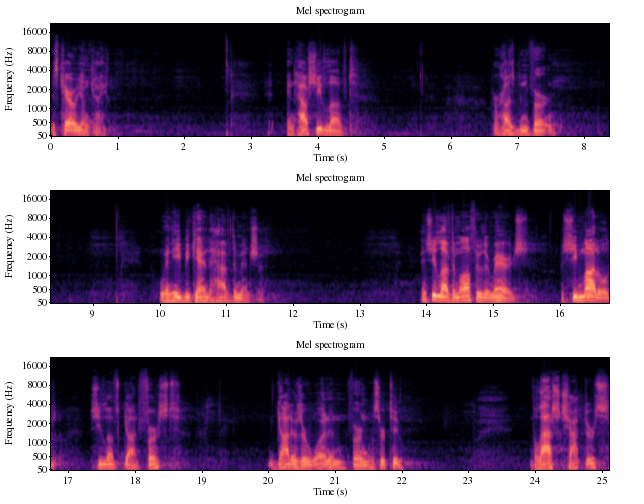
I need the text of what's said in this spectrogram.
is Carol Youngkai and how she loved her husband Vern when he began to have dementia. And she loved him all through their marriage. But she modeled, she loved God first. God was her one, and Vern was her two. The last chapters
